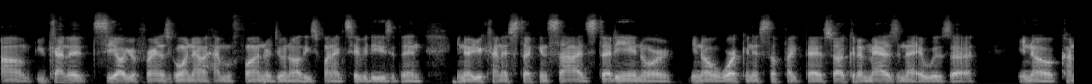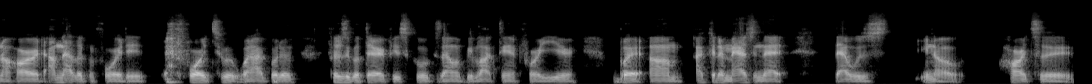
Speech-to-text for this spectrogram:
um, you kind of see all your friends going out having fun or doing all these fun activities and then you know you're kind of stuck inside studying or you know working and stuff like that. So i could imagine that it was uh you know kind of hard. I'm not looking forward to forward to it when i go to physical therapy school because i'm gonna be locked in for a year. But um i could imagine that that was you know hard to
